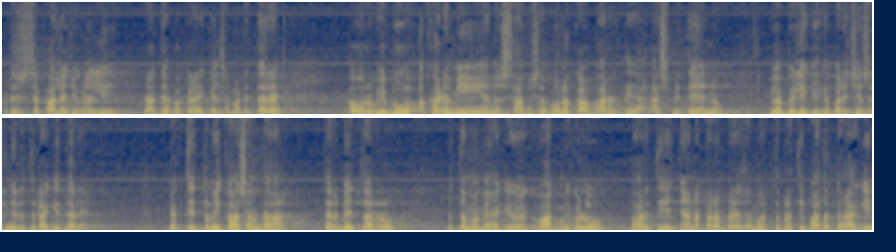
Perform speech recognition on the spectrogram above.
ಪ್ರತಿಷ್ಠಿತ ಕಾಲೇಜುಗಳಲ್ಲಿ ಪ್ರಾಧ್ಯಾಪಕರಾಗಿ ಕೆಲಸ ಮಾಡಿದ್ದಾರೆ. ಅವರು ವಿಭು ಅಕಾಡೆಮಿಯನ್ನು ಸ್ಥಾಪಿಸುವ ಮೂಲಕ ಭಾರತೀಯ ಅಸ್ಮಿತೆಯನ್ನು ಯುವ ಪೀಳಿಗೆಗೆ ಪರಿಚಯಿಸಲು ನಿರತರಾಗಿದ್ದಾರೆ. ವ್ಯಕ್ತಿತ್ವ ವಿಕಾಸದ ತರಬೇತುದಾರರು, ಉತ್ತಮ ವ್ಯಾಗಿ ವಾಗ್ಮಿಗಳು, ಭಾರತೀಯ ಜ್ಞಾನ ಪರಂಪರೆಯ ಸಮರ್ಥ ಪ್ರತಿಪಾದಕರಾಗಿ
